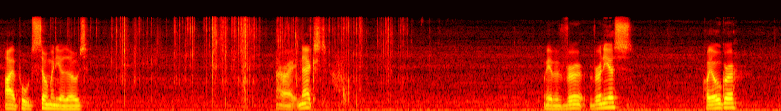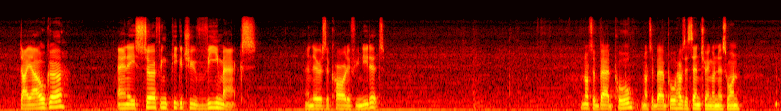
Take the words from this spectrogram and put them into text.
I have pulled so many of those. Alright, next. We have a Ver Vernius, Kyogre, Dialga, and a Surfing Pikachu VMAX. And there's a card if you need it. Not a bad pull. Not a bad pull. How's the centering on this one?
